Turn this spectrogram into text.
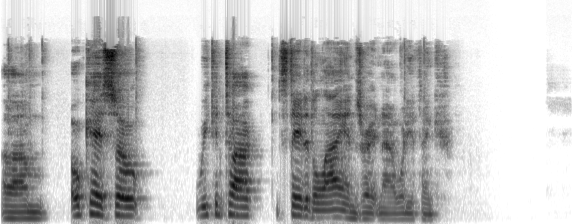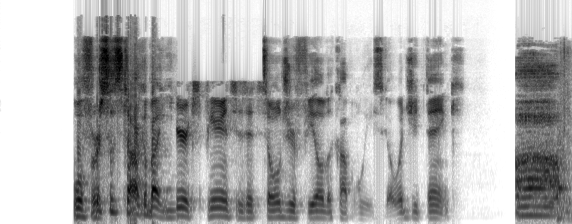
Um, okay, so we can talk state of the Lions right now. What do you think? Well, first let's talk about your experiences at Soldier Field a couple weeks ago. What'd you think? Uh,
